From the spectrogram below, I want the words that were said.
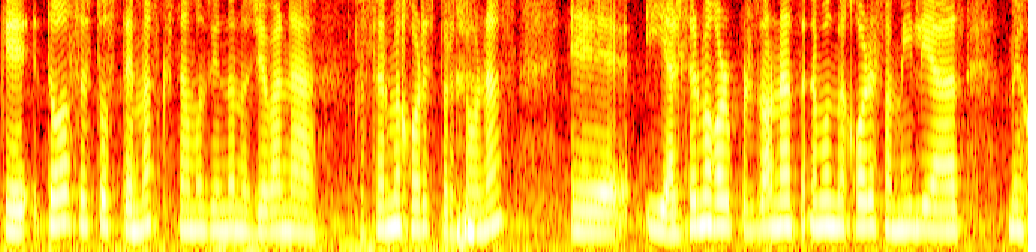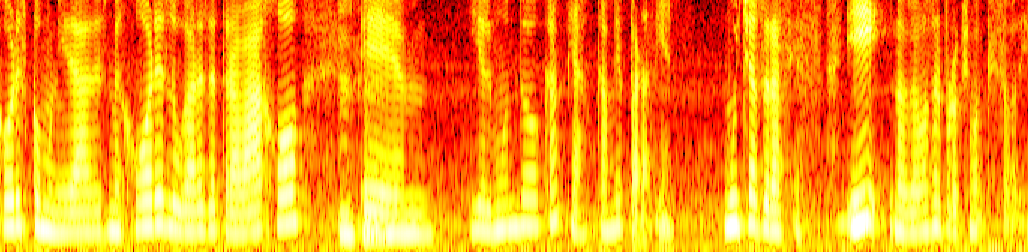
que todos estos temas que estamos viendo nos llevan a pues, ser mejores personas. Eh, y al ser mejores personas tenemos mejores familias, mejores comunidades, mejores lugares de trabajo em, y el mundo cambia, cambia para bien. Muchas gracias y nos vemos en el próximo episodio.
